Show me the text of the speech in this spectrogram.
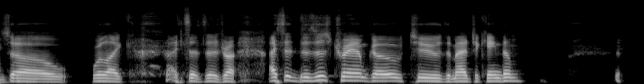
Mhm. So we're like I said to the driver I said, Does this tram go to the Magic Kingdom? and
